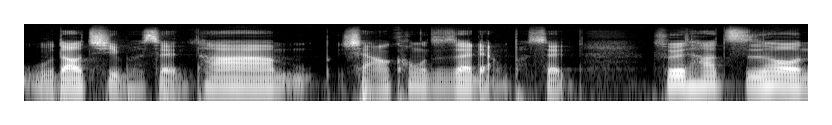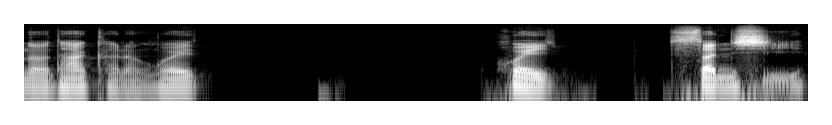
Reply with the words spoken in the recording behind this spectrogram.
五到七 percent，它想要控制在两 percent，所以它之后呢，它可能会。会升息，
